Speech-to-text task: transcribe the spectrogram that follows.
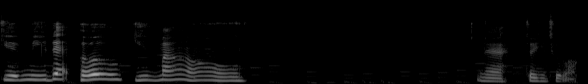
Give me that Pokemon. Nah, taking too long.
